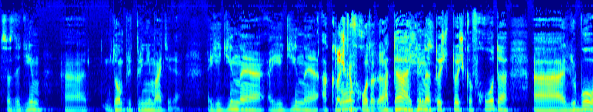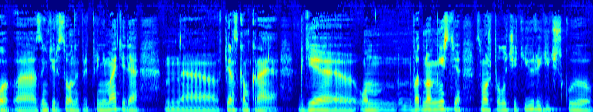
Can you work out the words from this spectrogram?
создадим дом предпринимателя – единое, единое окно. Точка входа, да? А, да, единая точ, точка входа а, любого а, заинтересованного предпринимателя а, в Пермском крае, где он в одном месте сможет получить юридическую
